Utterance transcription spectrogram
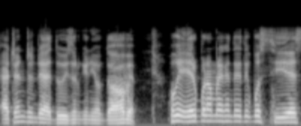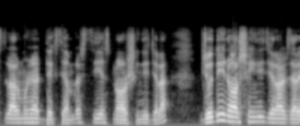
অ্যাটেন্ডেন্টে দুইজনকে নিয়োগ দেওয়া হবে। ওকে, এরপর আমরা এখান থেকে দেখব সিএস লালমনিরহাট দেখছি আমরা, সিএস নরসিংদী জেলা। যদি নরসিংদী জেলার যারা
